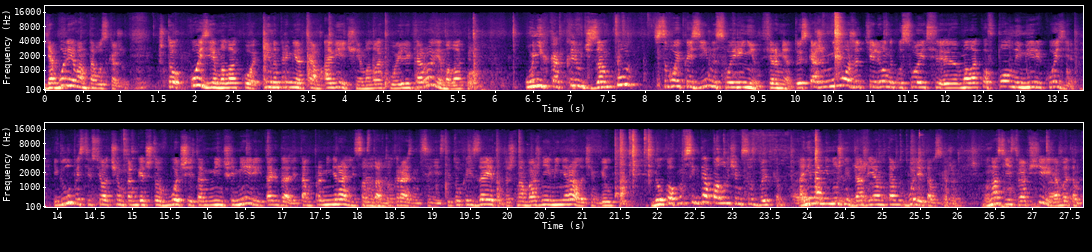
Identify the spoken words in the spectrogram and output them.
Я более вам того скажу, что козье молоко и, например, там овечье молоко или коровье молоко, у них как ключ к замку свой казеин и свой ренин, фермент. То есть, скажем, не может теленок усвоить э, молоко в полной мере козье. И глупости все, о чем там говорят, что в большей, там, меньшей мере и так далее. Там про минеральный состав только разница есть. И только из-за этого, потому что нам важнее минералы, чем белки. Белков мы всегда получим с избытком. Они нам не нужны. Даже я вам того, более того скажу. У нас есть вообще об этом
